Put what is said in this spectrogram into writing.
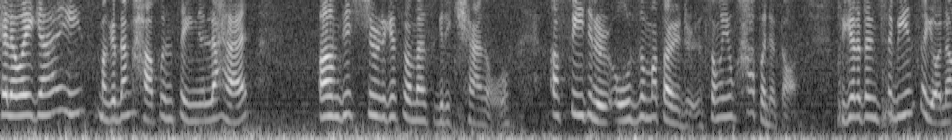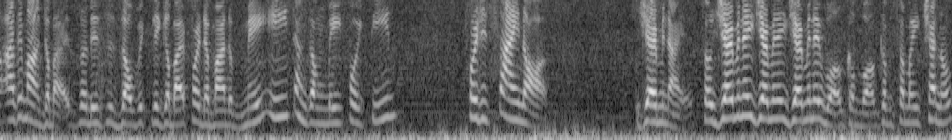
Hello guys! Magandang hapon sa inyo lahat. Um, this is your Rigas Mamas Greek channel. A faith healer, also matarder. So ngayong hapon na to, bigyan natin sabihin sa iyo ng ating mga gabay. So this is a weekly gabay for the month of May 8 hanggang May 14 for the sign off. Gemini. So Gemini, Gemini, Gemini, welcome, welcome sa my channel.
